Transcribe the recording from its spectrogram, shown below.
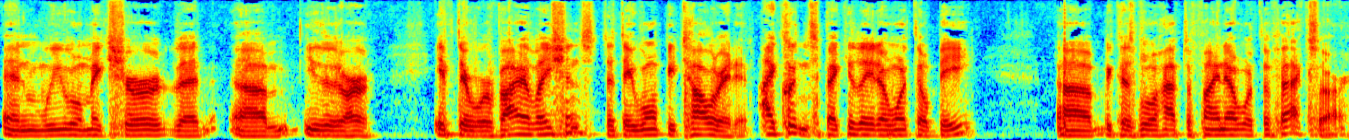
and we will make sure that um, either our, if there were violations, that they won't be tolerated. I couldn't speculate on what they'll be uh, because we'll have to find out what the facts are.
